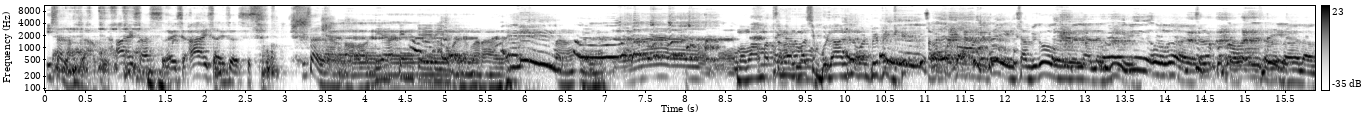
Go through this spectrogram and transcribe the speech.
Isa lang gago. Ah, isas. Ah, isa, ah, isa, isa. isa. Isa lang. Oo. Hindi natin carry yung ano marami. Ang, Ah, mamamatay na naman si Bulano naman bibig. sarap pa tawa nito eh. Sabi ko, huwag mo nalalandi eh. Oo nga. Sarap pa tawa nito eh. Sarap lang.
